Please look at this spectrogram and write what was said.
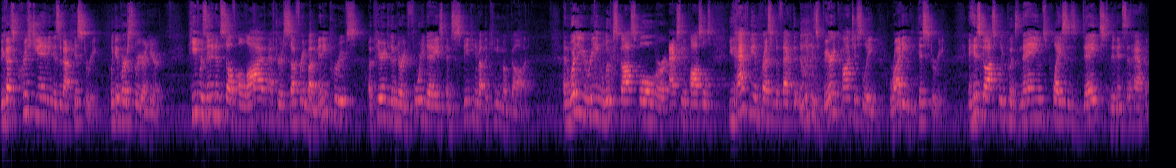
Because Christianity is about history. Look at verse 3 right here. He presented himself alive after his suffering by many proofs, appearing to them during 40 days and speaking about the kingdom of God. And whether you're reading Luke's gospel or Acts of the Apostles, you have to be impressed with the fact that Luke is very consciously writing history. In his gospel, he puts names, places, dates to the events that happen.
